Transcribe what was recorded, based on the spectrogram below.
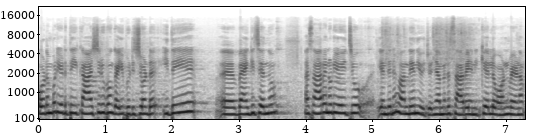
ഉടമ്പടി എടുത്ത് ഈ കാശ് രൂപം കൈ പിടിച്ചുകൊണ്ട് ഇതേ ബാങ്കിൽ ചെന്നു. ആ സാറിനോട് ചോദിച്ചു എന്തിനാ വന്നതെന്ന് ചോദിച്ചു? ഞാൻ പറഞ്ഞു സാറേ എനിക്ക് ലോൺ വേണം.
